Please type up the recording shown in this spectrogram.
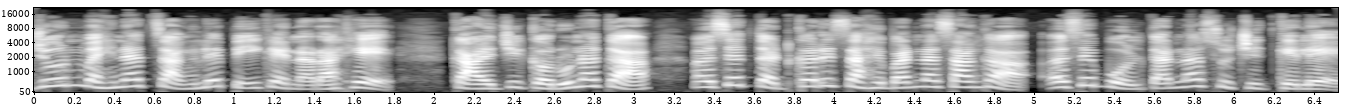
जून महिन्यात चांगले पीक येणार आहे. काळजी करू नका असे तटकरे साहेबांना सांगा असे बोलताना सूचित केले.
